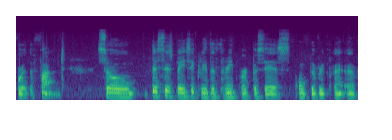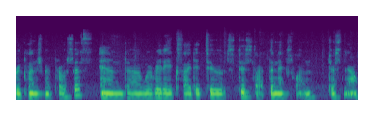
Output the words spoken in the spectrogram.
for the fund. So this is basically the three purposes of the uh, replenishment process, and uh, we're really excited to to start the next one just now.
